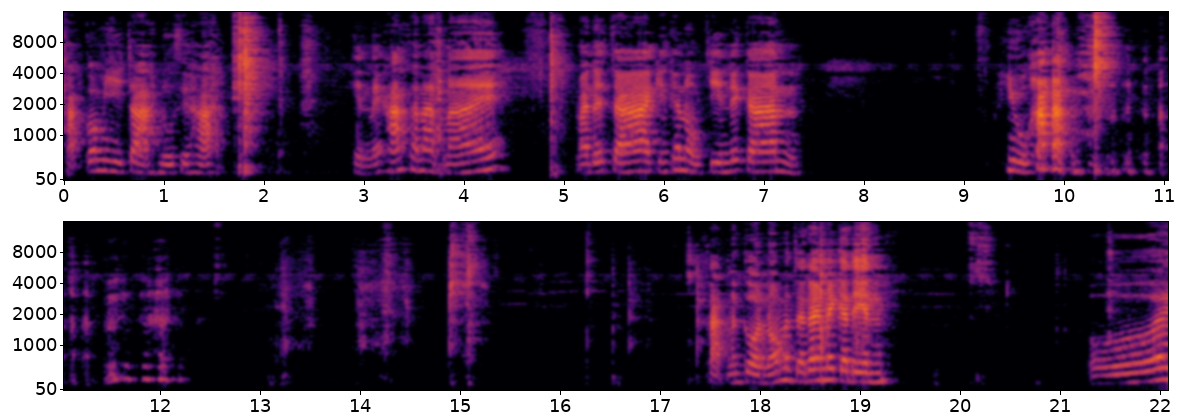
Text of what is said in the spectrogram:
ผักก็มีจ้าดูสิคะ เห็นไหมคะถนัดไหม มาเด้อจ้า กินขนมจีนด้วยกัน หิวค่ะ ตัดมันก่อนเนาะมันจะได้ไม่กระเด็น โอ้ย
